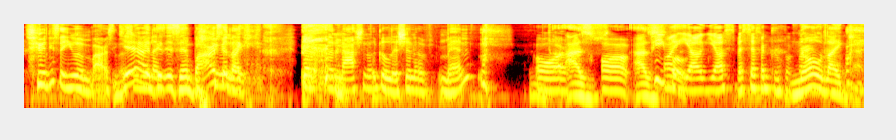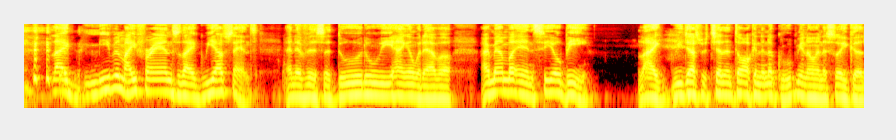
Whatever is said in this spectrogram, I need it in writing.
when you say you embarrassing us, yeah, like, it's embarrassing. you mean, Like, the, the national coalition of men or as or as people Or your your specific group of No, friends. like, like even my friends, like we have sense. And if it's a dude who we hanging whatever, I remember in COB, like we just was chilling, talking in a group, you know, in a circle,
